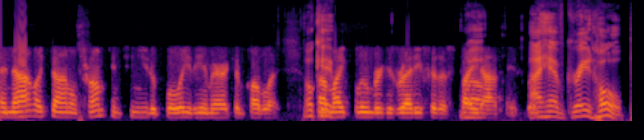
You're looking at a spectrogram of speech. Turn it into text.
and not like Donald Trump continue to bully the American public. Okay. Uh, Mike Bloomberg is ready for this fight, Well, obviously. I have great hope.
